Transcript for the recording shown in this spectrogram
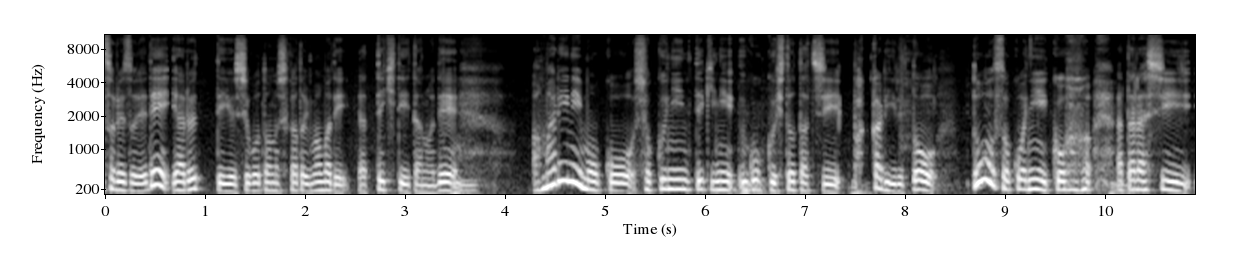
それぞれでやるっていう仕事の仕方を今までやってきていたので、うんあまりにもこう職人的に動く人たちばっかりいると、どうそこにこう新しい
